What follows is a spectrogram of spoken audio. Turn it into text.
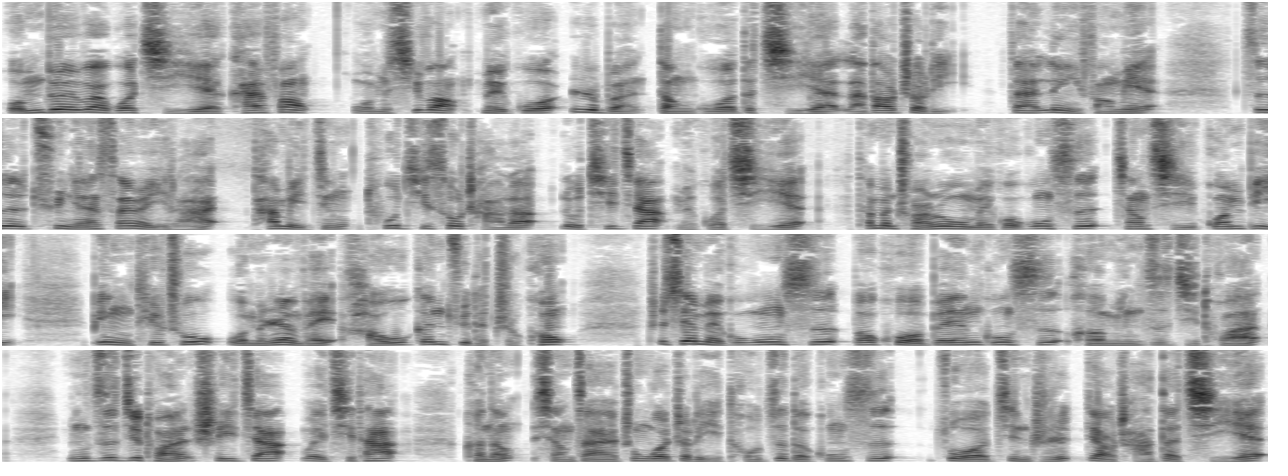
我们对外国企业开放，我们希望美国、日本等国的企业来到这里。但另一方面，自去年三月以来，他们已经突击搜查了六七家美国企业，他们闯入美国公司，将其关闭，并提出我们认为毫无根据的指控。这些美国公司包括贝恩公司和明资集团。明资集团是一家为其他可能想在中国这里投资的公司做尽职调查的企业。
